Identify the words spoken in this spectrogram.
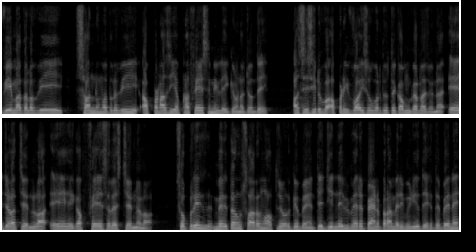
ਵੀ ਮਤਲਬ ਵੀ ਸਾਨੂੰ ਮਤਲਬ ਵੀ ਆਪਣਾ ਅਸੀਂ ਆਪਣਾ ਫੇਸ ਨਹੀਂ ਲੈ ਕੇ ਆਉਣਾ ਚਾਹੁੰਦੇ। ਅਸੀਂ ਸਿਰਫ ਆਪਣੀ ਵੌਇਸ ਓਵਰ ਦੇ ਉੱਤੇ ਕੰਮ ਕਰਨਾ ਚਾਹੁੰਦੇ ਆ ਇਹ ਜਿਹੜਾ ਚੈਨਲ ਆ, ਇਹ ਹੈਗਾ ਫੇਸਲੈਸ ਚੈਨਲ ਆ। ਸੋ ਪਲੀਜ਼ ਮੇਰੇ ਤੁਹਾਨੂੰ ਸਾਰਿਆਂ ਨੂੰ ਹੱਥ ਜੋੜ ਕੇ ਬੇਨਤੀ, ਜਿੰਨੇ ਵੀ ਮੇਰੇ ਭੈਣ ਭਰਾ ਮੇਰੀ ਵੀਡੀਓ ਦੇਖਦੇ ਪਏ ਨੇ,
